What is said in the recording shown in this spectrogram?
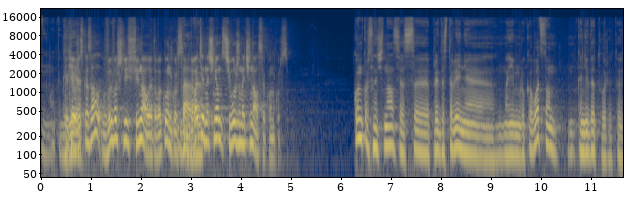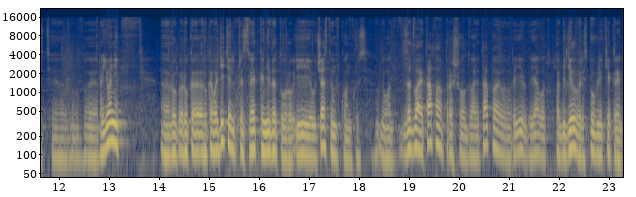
Вот, как где... я уже сказал, вы вошли в финал этого конкурса. Да, Давайте вы... начнем, с чего же начинался конкурс? Конкурс начинался с э, предоставления моим руководством кандидатуры. То есть э, в районе э, руко руководитель представляет кандидатуру и участвуем в конкурсе. Вот. За два этапа прошел два этапа, и я вот победил в Республике Крым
